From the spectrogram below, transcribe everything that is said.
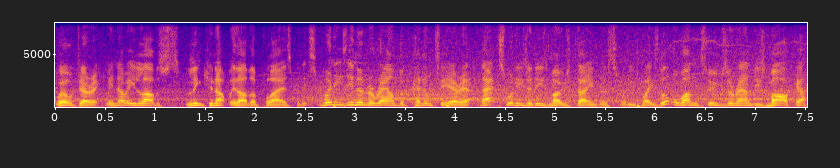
Well, Derek, we know he loves linking up with other players, but it's when he's in and around the penalty area, that's when he's at his most dangerous, when he plays little one-twos around his marker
